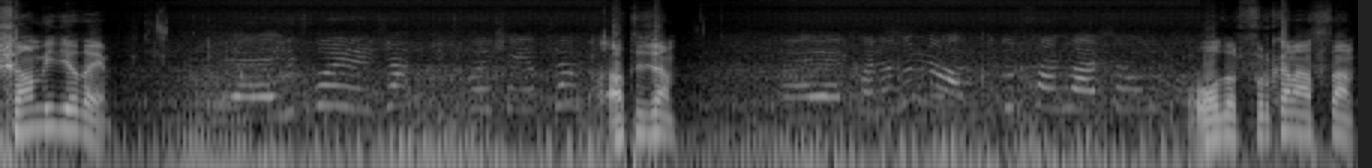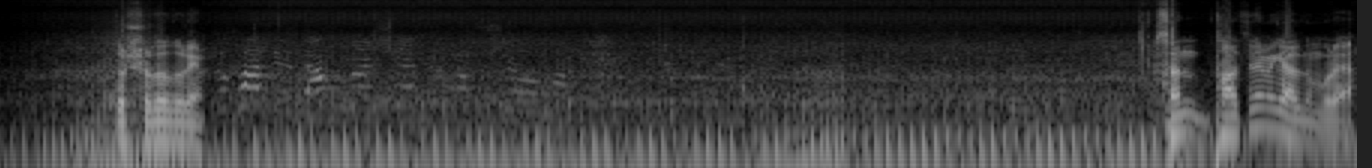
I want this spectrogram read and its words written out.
Şu an videodayım. Ee, YouTube'a vereceğim. YouTube'a şey yapacağım. Atacağım. Ee, kanalın ne abi? Bir dursan versen olur mu? Olur Furkan Aslan. Dur şurada durayım. Yok abi ben bundan şey bir şey olmaz. Sen tatile mi geldin buraya?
